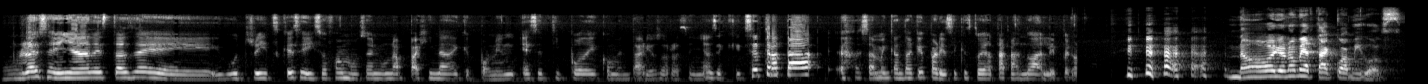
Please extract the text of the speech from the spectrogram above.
reseña de estas de Goodreads que se hizo famosa en una página de que ponen ese tipo de comentarios o reseñas de que se trata, o sea, me encanta que parece que estoy atacando a Ale, pero... no, yo no me ataco, amigos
